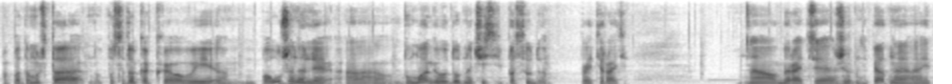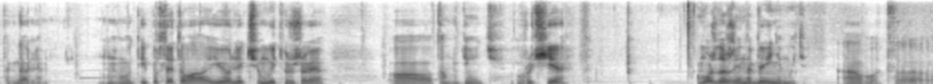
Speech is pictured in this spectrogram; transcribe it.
потому что ну, после того, как вы э, поужинали, бумага удобно чистить посуду, протирать, убирать жирные пятна и так далее. Вот. И после этого ее легче мыть уже там где-нибудь в ручье, может даже иногда и не мыть. А вот. Э,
